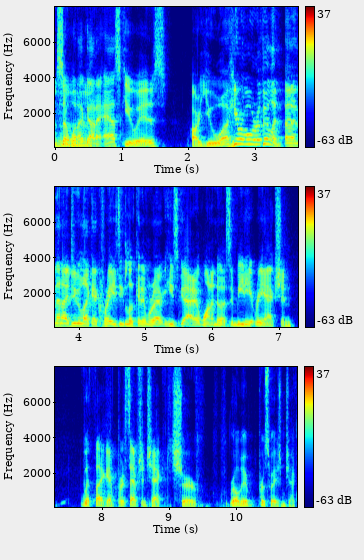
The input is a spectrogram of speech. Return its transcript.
So what I hmm. gotta ask you is, are you a hero or a villain? And then I do like a crazy look at him where he's, I want to know his immediate reaction. with like a perception check. Sure. Roll me a persuasion check.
